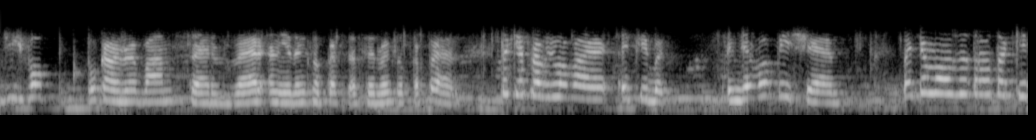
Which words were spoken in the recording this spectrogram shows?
Dziś pokażę Wam serwer n1.serwer.pl Takie prawidłowe IP będzie w opisie. Będzie może trochę taki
